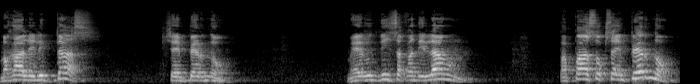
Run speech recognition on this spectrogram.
makaliligtas sa imperno. Meron din sa kanilang papasok sa imperno.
